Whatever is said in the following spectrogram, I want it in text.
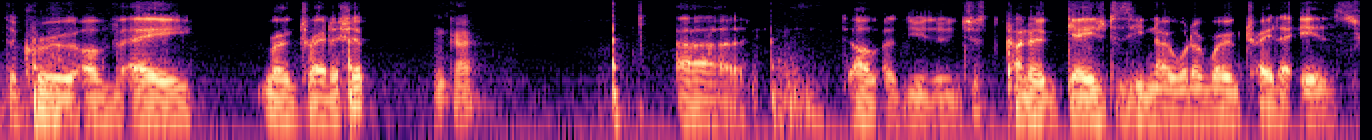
the crew of a rogue trader ship. Okay. Uh, you just kind of gauge does he know what a rogue trader is?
